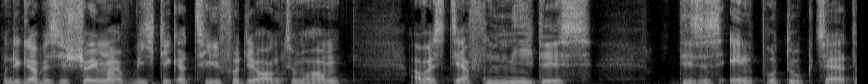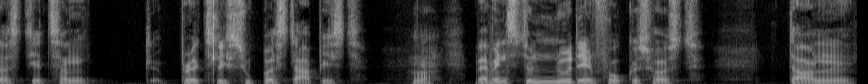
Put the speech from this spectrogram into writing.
Und ich glaube, es ist schon immer wichtig, ein Ziel vor die Augen zu haben, aber es darf nie das, dieses Endprodukt sein, dass du jetzt ein plötzlich Superstar bist. Ja. Weil wenn du nur den Fokus hast, dann,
